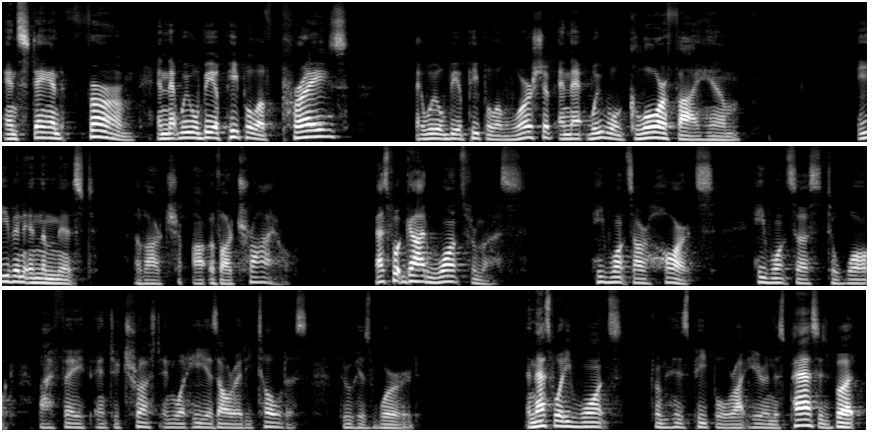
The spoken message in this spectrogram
and stand firm, and that we will be a people of praise that we will be a people of worship, and that we will glorify Him even in the midst of our, uh, of our trial. That's what God wants from us. He wants our hearts. He wants us to walk by faith and to trust in what He has already told us through His Word. And that's what He wants from His people right here in this passage. But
